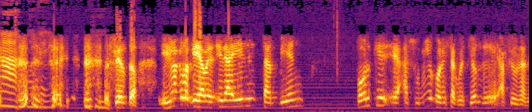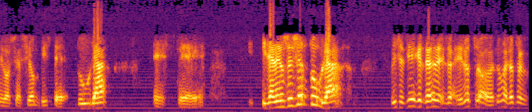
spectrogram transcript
Ah, ¿No es cierto? Y yo creo que, a ver, era él también porque eh, asumió con esta cuestión de hacer una negociación, viste, dura, este, y la negociación dura, viste, tiene que tener el, el otro, no, el otro,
